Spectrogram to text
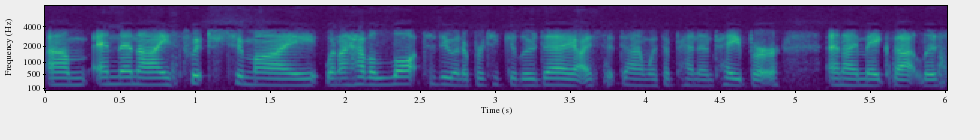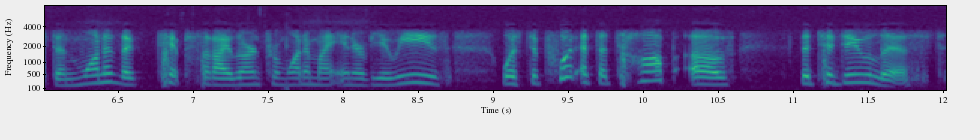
um, and then I switch to my when I have a lot to do in a particular day. I sit down with a pen and paper and I make that list. And one of the tips that I learned from one of my interviewees was to put at the top of the to-do list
